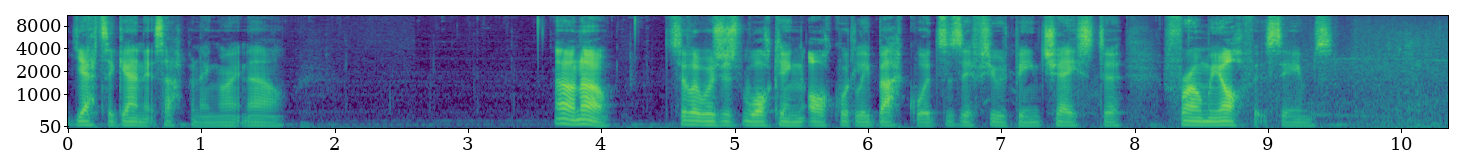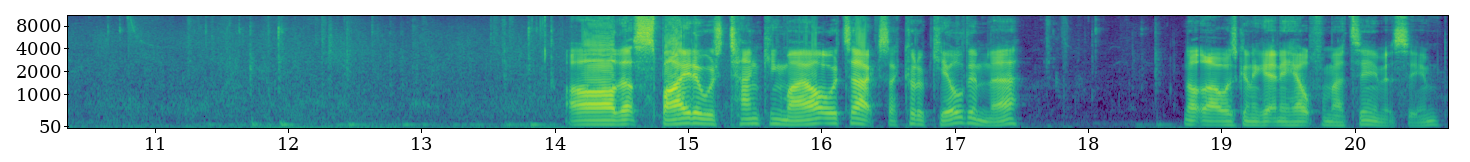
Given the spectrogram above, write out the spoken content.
yet again it's happening right now. Oh no. Scylla was just walking awkwardly backwards as if she was being chased to throw me off, it seems. Oh, that spider was tanking my auto attacks. I could have killed him there. Not that I was going to get any help from my team, it seemed.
